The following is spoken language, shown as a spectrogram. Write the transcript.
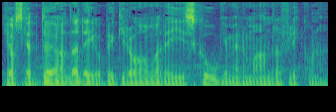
jag ska döda dig och begrava dig i skogen med de andra flickorna.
